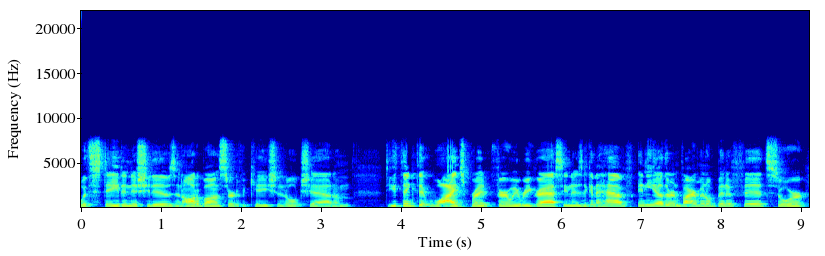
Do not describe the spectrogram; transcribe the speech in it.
with state initiatives and Audubon certification at Old Chatham. Do you think that widespread fairway regrassing is it going to have any other environmental benefits or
